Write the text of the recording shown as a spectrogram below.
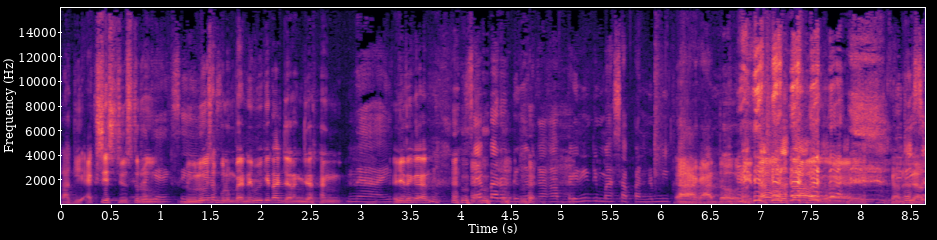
lagi eksis justru Lagi eksis. dulu sebelum pandemi kita jarang-jarang Nah, itu. itu kan Saya baru dengar KKP ini di masa pandemi Pak. nah kan tuh kita baru tahu guys Jadi Garda sebelum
